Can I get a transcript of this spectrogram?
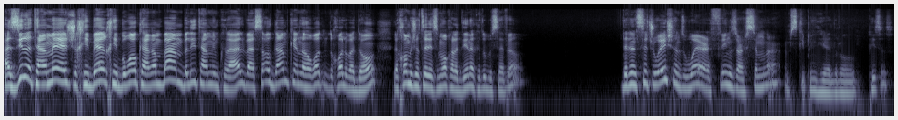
אז זיל לטעמי שחיבר חיבורו כרמב"ם בלי טעמים כלל, ועשו גם כן להורות מתוכו לבדו, לכל מי שרוצה לסמוך על הדין הכתוב בספר. that in situations where things are similar, I'm skipping here little pieces,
